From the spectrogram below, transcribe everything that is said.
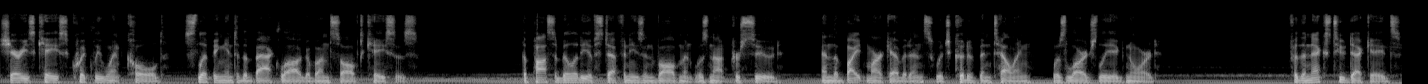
Sherri's case quickly went cold, slipping into the backlog of unsolved cases. The possibility of Stephanie's involvement was not pursued, and the bite mark evidence, which could have been telling, was largely ignored. For the next two decades,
